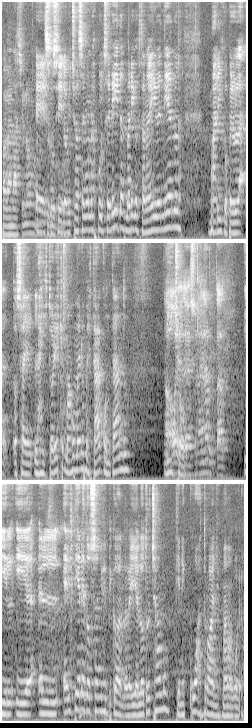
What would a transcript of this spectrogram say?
Para ganarse unos... Eso trucos. sí, los bichos hacen unas pulseritas, marico, están ahí vendiéndolas. Marico, pero la, o sea, las historias que más o menos me estaba contando, No, bicho. oye, es una vaina brutal. Y, y él, él tiene dos años y pico dándole. Y el otro chamo tiene cuatro años, mamá huevo.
